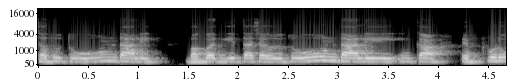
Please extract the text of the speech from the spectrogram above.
చదువుతూ ఉండాలి. భగవద్గీత చదువుతూ ఉండాలి. ఇంకా ఎప్పుడు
